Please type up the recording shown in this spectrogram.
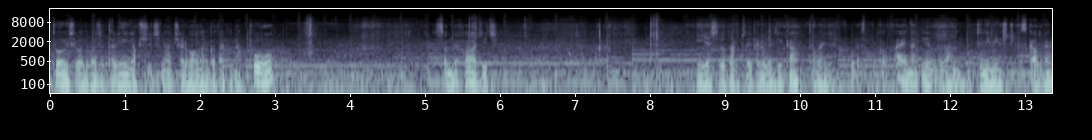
Tu mi się podoba, że ta linia przycina czerwona go tak na pół. Stąd wychodzić. I jeszcze dodam tutaj tego ledzika, to będzie w ogóle A jednak nie dodam, bo to nie mieszczę z kadrem.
